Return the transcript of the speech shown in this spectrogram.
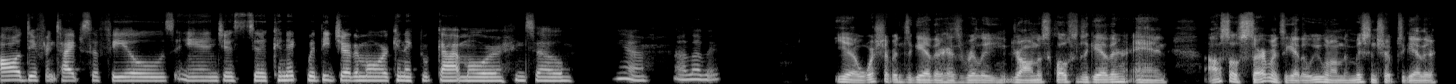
all different types of feels and just to connect with each other more, connect with God more. And so, yeah, I love it yeah, worshiping together has really drawn us closer together and also serving together. We went on the mission trip together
